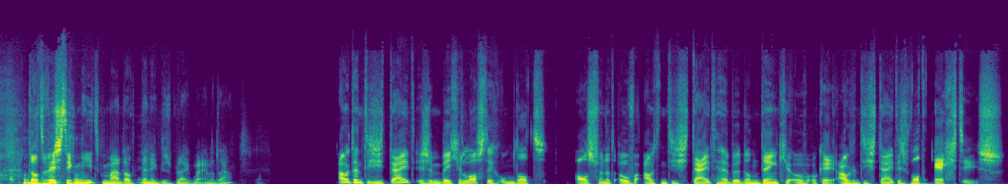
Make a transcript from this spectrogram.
dat wist ik niet, maar dat ben ik dus blijkbaar inderdaad. Authenticiteit is een beetje lastig, omdat als we het over authenticiteit hebben, dan denk je over, oké, authenticiteit is wat echt is.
